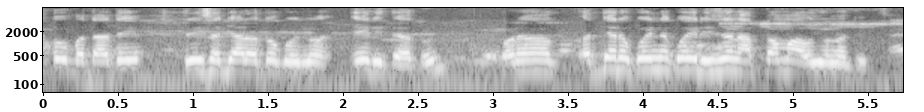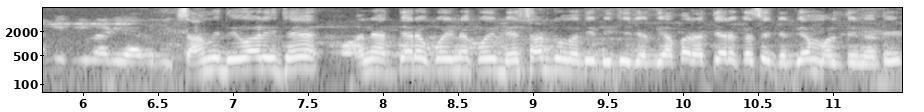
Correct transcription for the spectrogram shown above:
હતું બધાથી ત્રીસ હજાર હતો કોઈનો એ રીતે હતું. પણ અત્યારે કોઈને કોઈ રીઝન આપવામાં આવ્યું નથી. સામી દિવાળી છે. સામી દિવાળી છે અને અત્યારે કોઈને કોઈ બેસાડતું નથી બીજી જગ્યા પર. અત્યારે કશે જગ્યા મળતી નથી.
